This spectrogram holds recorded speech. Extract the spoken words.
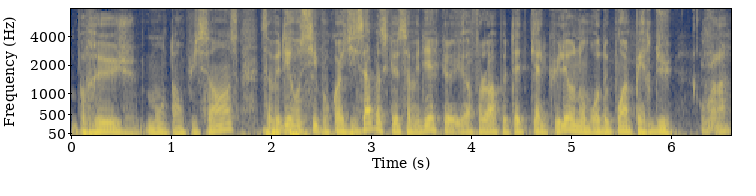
Bruges monte en puissance. Ça veut dire aussi, pourquoi je dis ça? Parce que ça veut dire qu'il va falloir peut-être calculer au nombre de points perdus. Voilà.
